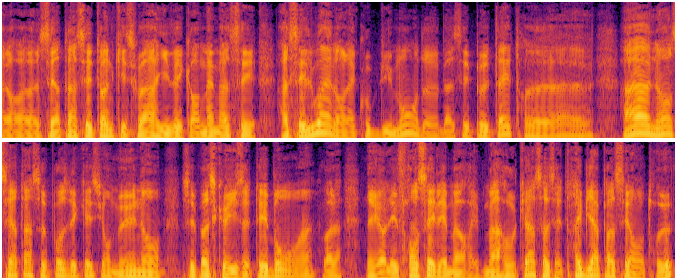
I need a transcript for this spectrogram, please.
Alors euh, certains s'étonnent qu'ils soient arrivés quand même assez assez loin dans la Coupe du Monde. Bah, c'est peut-être euh, ah non, certains se posent des questions, mais non, c'est parce qu'ils étaient bons. Hein, voilà. D'ailleurs, les Français et les Marocains, ça s'est très bien passé entre eux.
